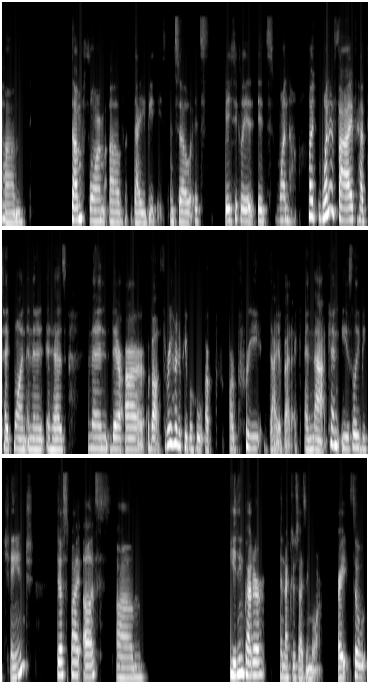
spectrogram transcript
um, some form of diabetes. And so it's basically it's one one in five have type one, and then it has, and then there are about 300 people who are are pre-diabetic, and that can easily be changed just by us um, eating better and exercising more, right? So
